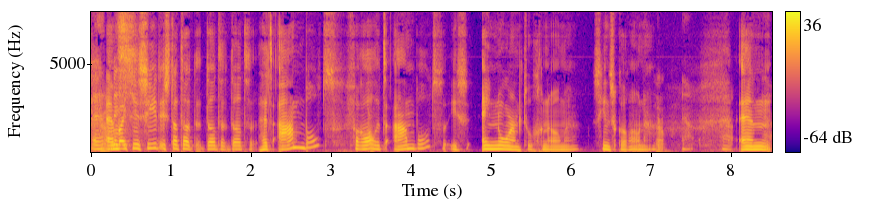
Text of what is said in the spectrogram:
eh, En wat je ziet is dat, dat, dat, dat het aanbod, vooral het aanbod, is enorm toegenomen sinds corona. Ja. Ja, ja, En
